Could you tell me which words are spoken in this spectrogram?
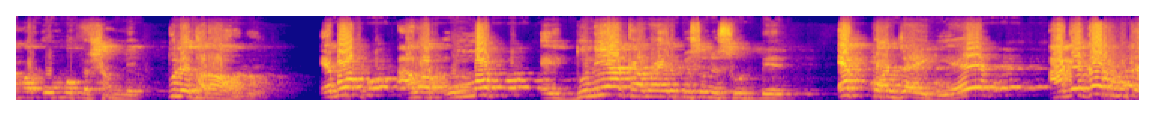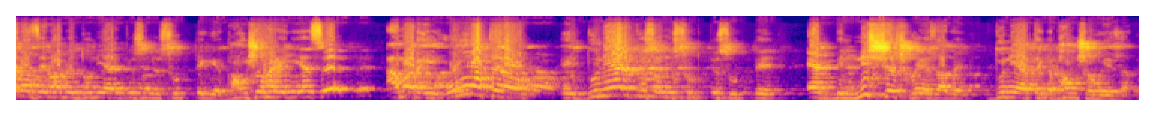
আমার উম্মতের সামনে তুলে ধরা হবে। এবং আমার উম্মত এই দুনিয়া কামাইয়ের পিছনে ছুটবে, এক পর্যায়ে গিয়ে আগেকার লোকেরা যেভাবে দুনিয়ার পিছনে ছুটতে গিয়ে ধ্বংস হয়ে গিয়েছে, আমার এই উম্মতেরাও এই দুনিয়ার পিছনে ছুটতে ছুটতে একদিন নিঃশেষ হয়ে যাবে, দুনিয়া থেকে ধ্বংস হয়ে যাবে।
